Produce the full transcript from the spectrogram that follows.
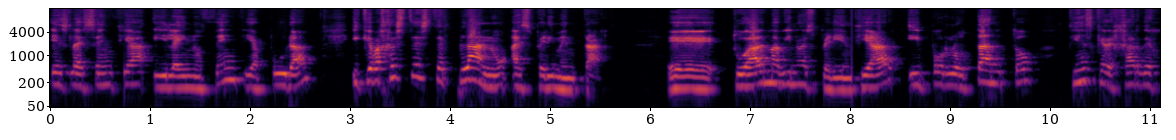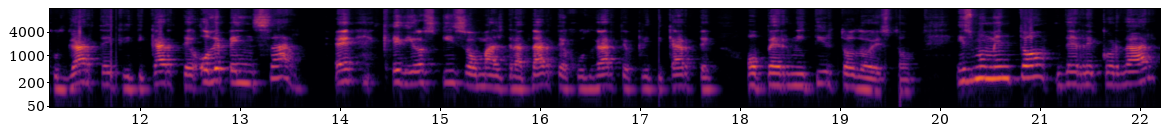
es la esencia y la inocencia pura y que bajaste este plano a experimentar. Eh, tu alma vino a experienciar y por lo tanto tienes que dejar de juzgarte, criticarte o de pensar ¿eh? que Dios quiso maltratarte, juzgarte o criticarte o permitir todo esto. Es momento de recordar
